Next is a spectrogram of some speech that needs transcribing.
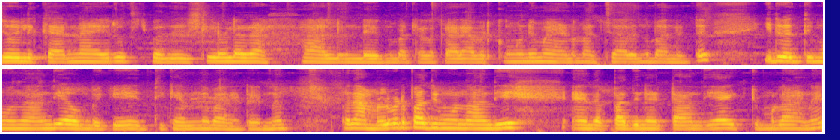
ജോലിക്കാരനായ ഒരു ഉത്തർപ്രദേശിലുള്ള ആളുണ്ടായിരുന്നു പട്ടാളക്കാർ അവർക്കും കൂടി വേണം അച്ചാർ എന്ന് പറഞ്ഞിട്ട് ഇരുപത്തി മൂന്നാം തീയതി ആകുമ്പോഴേക്കും എത്തിക്കണം എന്ന് പറഞ്ഞിട്ടുണ്ട് അപ്പോൾ നമ്മളിവിടെ പതിമൂന്നാം തീയതി എന്താ പതിനെട്ടാം തീയതി അയക്കുമ്പോഴാണ്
